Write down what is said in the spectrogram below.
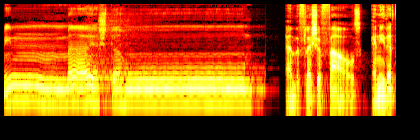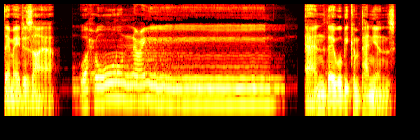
مما يشتهون and the flesh of fowls any that they may desire, وحور عين And they will be companions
